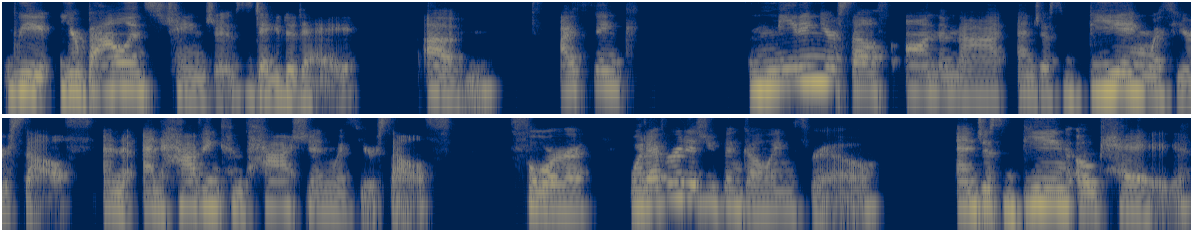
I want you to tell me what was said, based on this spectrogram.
We, your balance changes day to day um, I think meeting yourself on the mat and just being with yourself and and having compassion with yourself for whatever it is you've been going through and just being okay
